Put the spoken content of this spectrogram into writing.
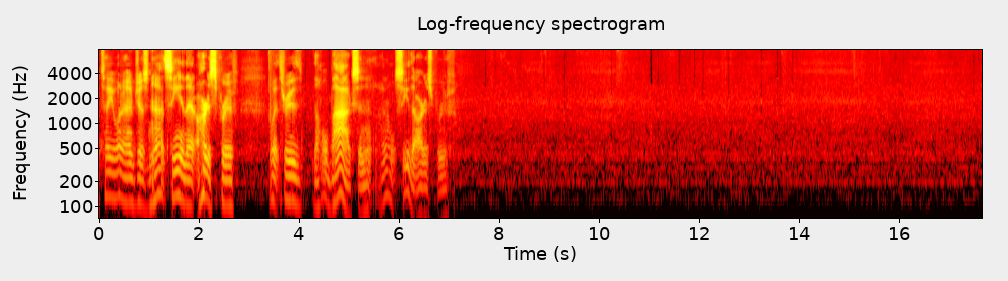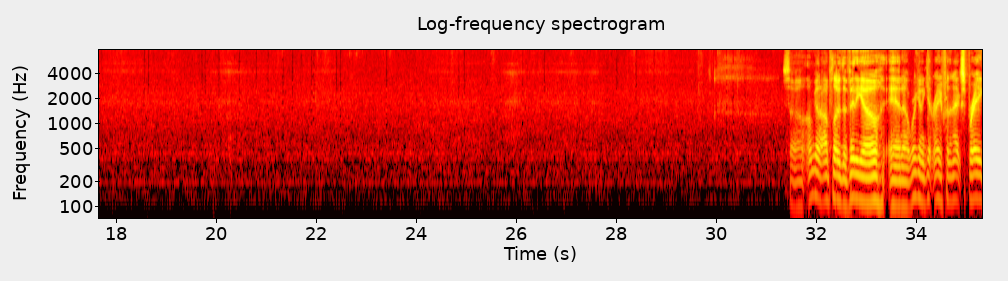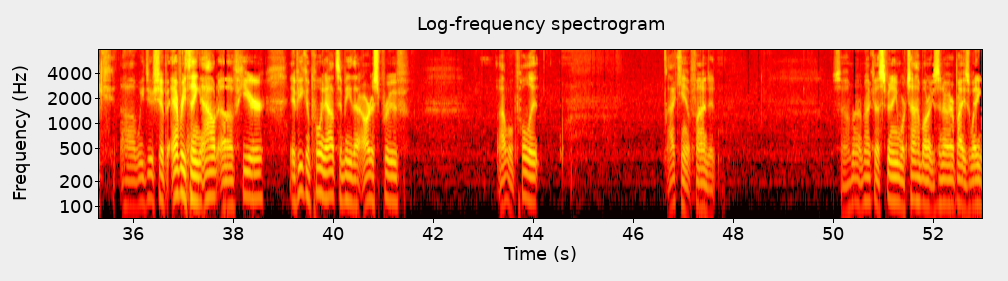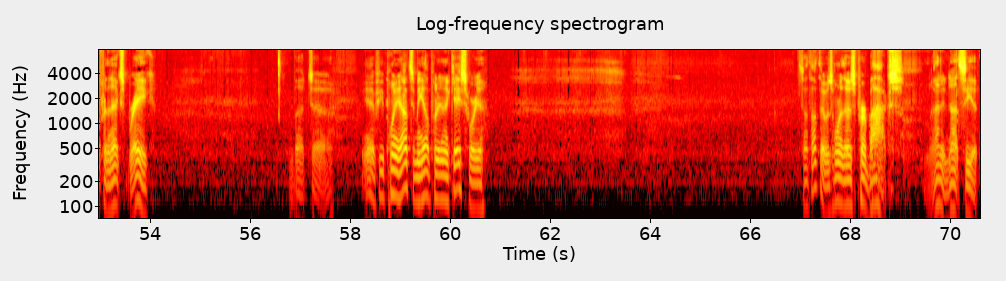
I'll tell you what, I'm just not seeing that artist proof. Went through the whole box and I don't see the artist proof. So I'm going to upload the video and uh, we're going to get ready for the next break. Uh, we do ship everything out of here. If you can point out to me that artist proof, I will pull it. I can't find it. So I'm not, not going to spend any more time on it because I know everybody's waiting for the next break. But uh, yeah, if you point it out to me, I'll put it in a case for you. So I thought that was one of those per box. I did not see it.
